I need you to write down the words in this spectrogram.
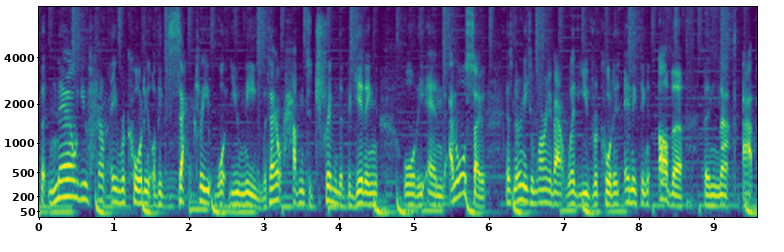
but now you have a recording of exactly what you need without having to trim the beginning or the end. And also, there's no need to worry about whether you've recorded anything other than that app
